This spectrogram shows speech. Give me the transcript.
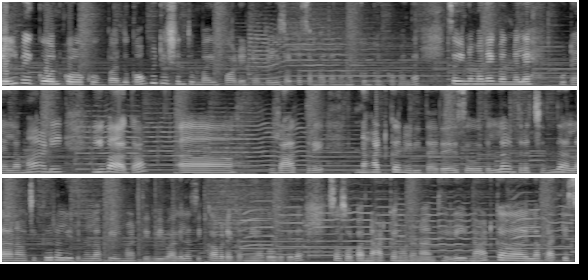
ಗೆಲ್ಲಬೇಕು ಅಂದ್ಕೊಳಕ್ಕೆ ಹೋಗ್ಬಾರ್ದು. ಕಾಂಪಿಟೇಷನ್ ತುಂಬ ಇಂಪಾರ್ಟೆಂಟ್ ಅಂತೇಳಿ ಸ್ವಲ್ಪ ಸಮಾಧಾನ ಮಾಡ್ಕೊಂಡು ಕರ್ಕೊಬಂದೆ ಸೊ ಇನ್ನು ಮನೆಗೆ ಬಂದಮೇಲೆ ಊಟ ಎಲ್ಲ ಮಾಡಿ, ಇವಾಗ ರಾತ್ರಿ ನಾಟಕ ನಡೀತಾ ಇದೆ. ಸೊ ಇದೆಲ್ಲ ಒಂಥರ ಚೆಂದ ಅಲ್ಲ? ನಾವು ಚಿಕ್ಕದ್ರಲ್ಲಿ ಇದನ್ನೆಲ್ಲ ಫೀಲ್ ಮಾಡ್ತಿದ್ವಿ. ಇವಾಗೆಲ್ಲ ಸಿಕ್ಕಾಬಟ್ಟೆ ಕಮ್ಮಿ ಆಗೋಗ್ಬಿಟ್ಟಿದೆ. ಸೊ ಸ್ವಲ್ಪ ನಾಟಕ ನೋಡೋಣ ಅಂತ ಹೇಳಿ, ನಾಟಕ ಎಲ್ಲ ಪ್ರಾಕ್ಟೀಸ್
